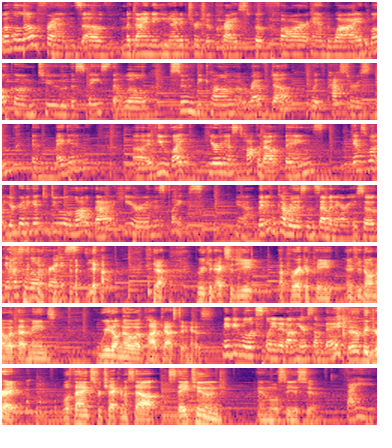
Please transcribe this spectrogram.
Well, hello, friends of Medina United Church of Christ, both far and wide. Welcome to the space that will soon become revved up with Pastors Luke and Megan. Uh, if you like hearing us talk about things, guess what? You're going to get to do a lot of that here in this place. Yeah, they didn't cover this in seminary, so give us a little grace. yeah, yeah. We can exegete a pericope, and if you don't know what that means, we don't know what podcasting is. Maybe we'll explain it on here someday. it would be great. well, thanks for checking us out. Stay tuned, and we'll see you soon. Bye.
